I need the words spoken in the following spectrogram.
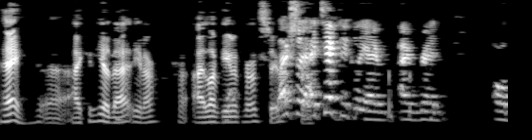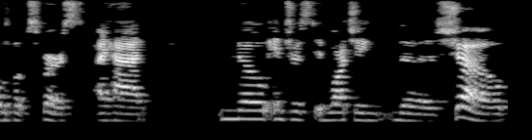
hey, uh, I can hear that, you know. I love Game of Thrones too. Well, actually, so. I technically, I, I read all the books first. I had no interest in watching the show.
